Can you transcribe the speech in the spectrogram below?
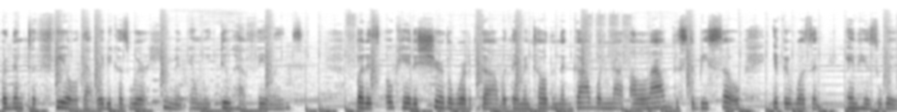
for them to feel that way because we're human and we do have feelings. But it's okay to share the word of God with them and tell them that God would not allow this to be so if it wasn't in His will.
